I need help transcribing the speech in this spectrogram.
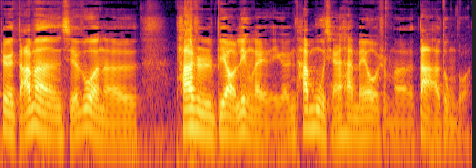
这个达曼协作呢，他是比较另类的一个，他目前还没有什么大的动作。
